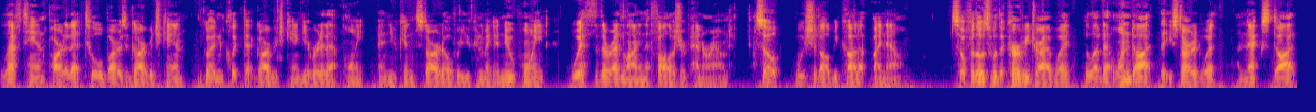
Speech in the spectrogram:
left hand part of that toolbar is a garbage can. Go ahead and click that garbage can, get rid of that point, and you can start over. You can make a new point with the red line that follows your pen around. So we should all be caught up by now. So for those with a curvy driveway, you'll have that one dot that you started with, a next dot,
